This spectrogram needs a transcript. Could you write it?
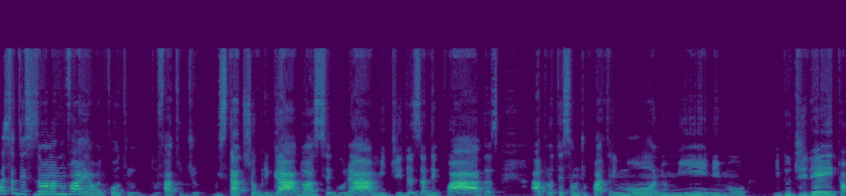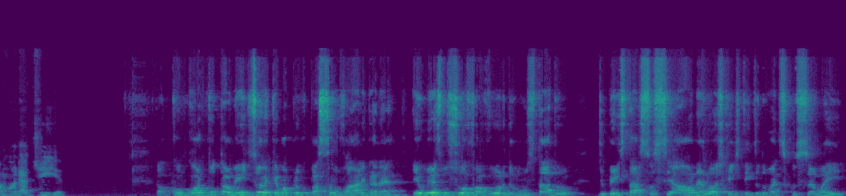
Essa decisão ela não vai ao encontro do fato de o Estado ser obrigado a assegurar medidas adequadas, a proteção de um patrimônio mínimo, e do direito à moradia? Eu concordo totalmente, senhora, que é uma preocupação válida, né? Eu mesmo sou a favor de um estado de bem-estar social, né? Lógico que a gente tem toda uma discussão aí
